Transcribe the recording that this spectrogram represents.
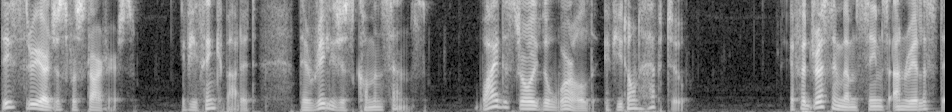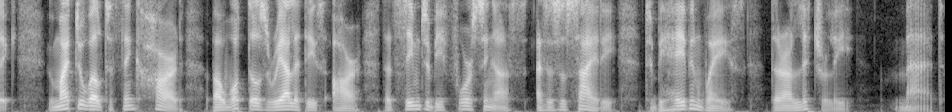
These three are just for starters. If you think about it, they're really just common sense. Why destroy the world if you don't have to? If addressing them seems unrealistic, we might do well to think hard about what those realities are that seem to be forcing us as a society to behave in ways that are literally mad.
